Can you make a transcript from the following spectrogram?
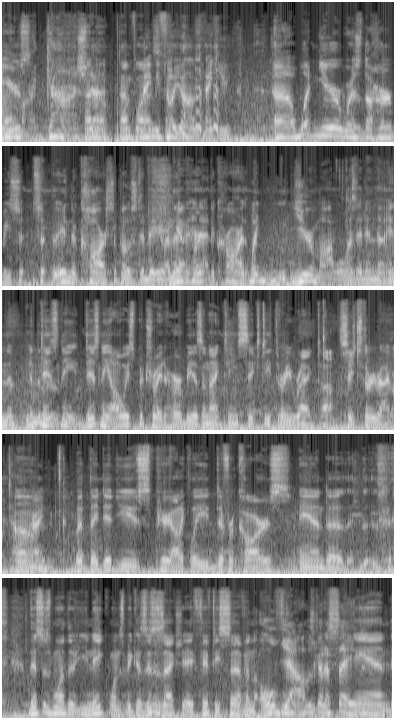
Oh years. Oh my gosh! I know, time flies. Made me feel young. Thank you. Uh, what year was the Herbie in the car supposed to be? And then Yeah, Her- the car. What year model was it in the in the in the Disney movie? Disney always portrayed Herbie as a 1963 ragtop. 63 Raggle Top. Um, Okay. But they did use periodically different cars, and uh, th- th- this is one of the unique ones because this is actually a 57 oval. Yeah, I was gonna say. and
